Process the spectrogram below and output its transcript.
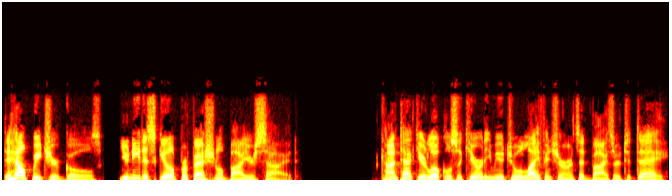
To help reach your goals, you need a skilled professional by your side. Contact your local Security Mutual life insurance advisor today.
